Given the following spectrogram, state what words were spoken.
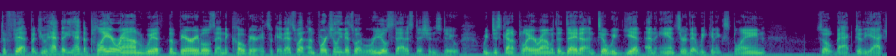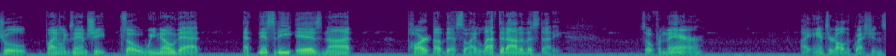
to fit, but you had to you had to play around with the variables and the covariates. Okay, that's what unfortunately that's what real statisticians do. We just kind of play around with the data until we get an answer that we can explain. So back to the actual final exam sheet. So we know that ethnicity is not part of this. So I left it out of the study. So from there, I answered all the questions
